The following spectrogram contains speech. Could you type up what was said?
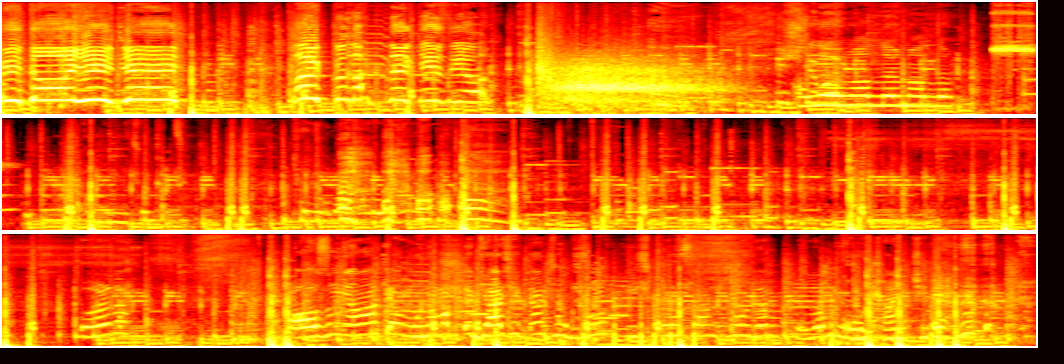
Bir daha. Lan kulaklığı keziyor. İşte bu. Allah'ım Allah'ım Allah'ım. Ama çok kötü. Orada. Aa, aa. Bu arada ağzım yanarken oynamak da gerçekten çok zor. Hiç konsantre olam olamıyorum. Koşan çile.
